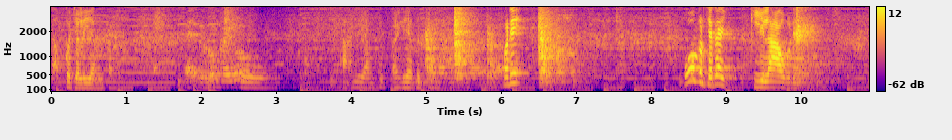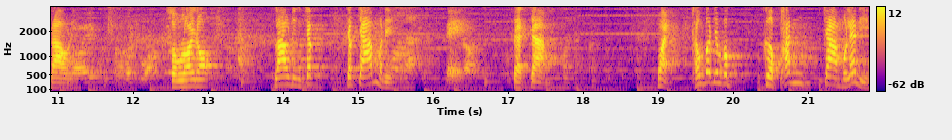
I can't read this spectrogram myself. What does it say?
ครับก็จะเรียงไปโอ้อะเรียงขึ้นไปเรียงขึ้นไปวันนี้โอ้มันจะได้กี่ราวปะเนี่ยราวเนี่ยสองร้อยเนาะราวหนึ่งจักจักจามมาดิแปดแปดจามว้ายทั้งเบิดเนี่ยมันก็เกือบพันจามหมดแล้วนี่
